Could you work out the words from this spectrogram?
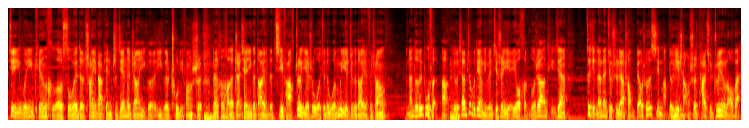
介于文艺片和所谓的商业大片之间的这样一个一个处理方式，嗯能很好的展现一个导演的技法。这也是我觉得文牧野这个导演非常难得的一部分啊。就像这部电影里面，其实也有很多这样的体现。最简单的就是两场飙车戏嘛，就一场是他去追那个老板，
